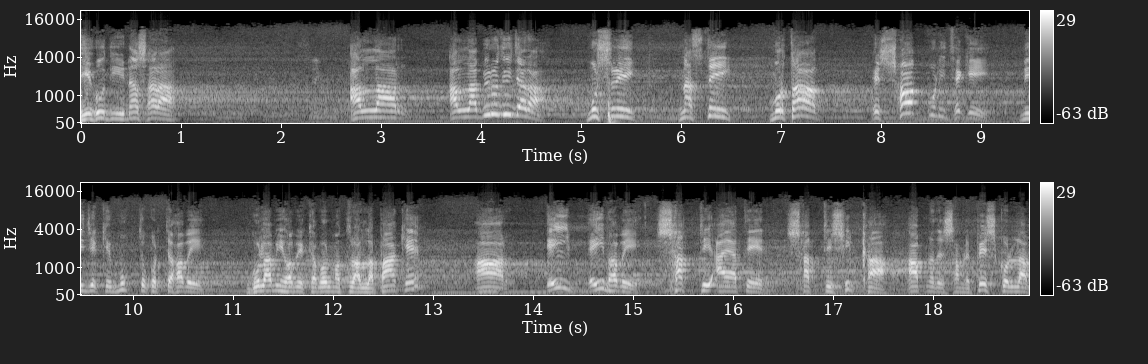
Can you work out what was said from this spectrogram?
ইহুদি, নাসারা, আল্লাহর, আল্লাহ বিরোধী যারা, মুশরিক, নাস্তিক, মোরতাদ, এ সবগুলি থেকে নিজেকে মুক্ত করতে হবে। গোলামি হবে কেবলমাত্র আল্লাহ পাকে। আর এই, এইভাবে সাতটি আয়াতের সাতটি শিক্ষা আপনাদের সামনে পেশ করলাম।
